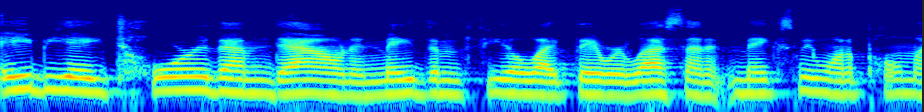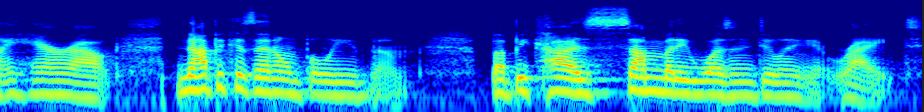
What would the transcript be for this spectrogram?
ABA tore them down and made them feel like they were less than, it makes me want to pull my hair out. Not because I don't believe them, but because somebody wasn't doing it right.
